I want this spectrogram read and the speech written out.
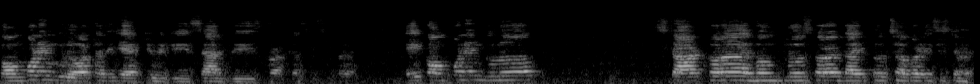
কম্পোনেন্টগুলো, অর্থাৎ যে অ্যাক্টিভিটি সার্ভিস ব্রডকাস্ট এই কম্পোনেন্টগুলো স্টার্ট করা এবং ক্লোজ করার দায়িত্ব হচ্ছে অপারেটিং সিস্টেমের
